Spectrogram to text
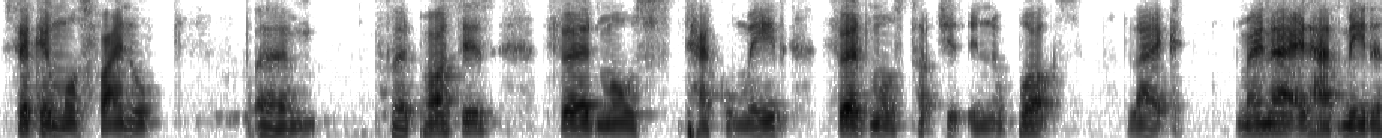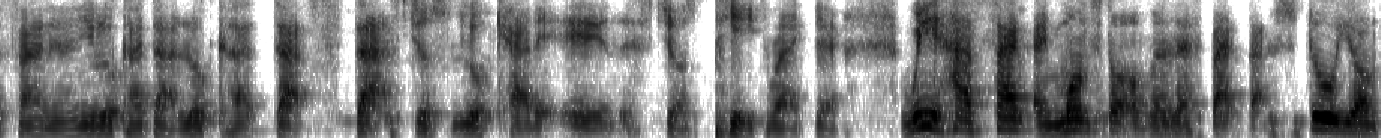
second most final um, third passes, third most tackle made, third most touches in the box. Like Man United have made a signing, and you look at that, look at that stats, just look at it. It's just peak right there. We have signed a monster of a left back that's still young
